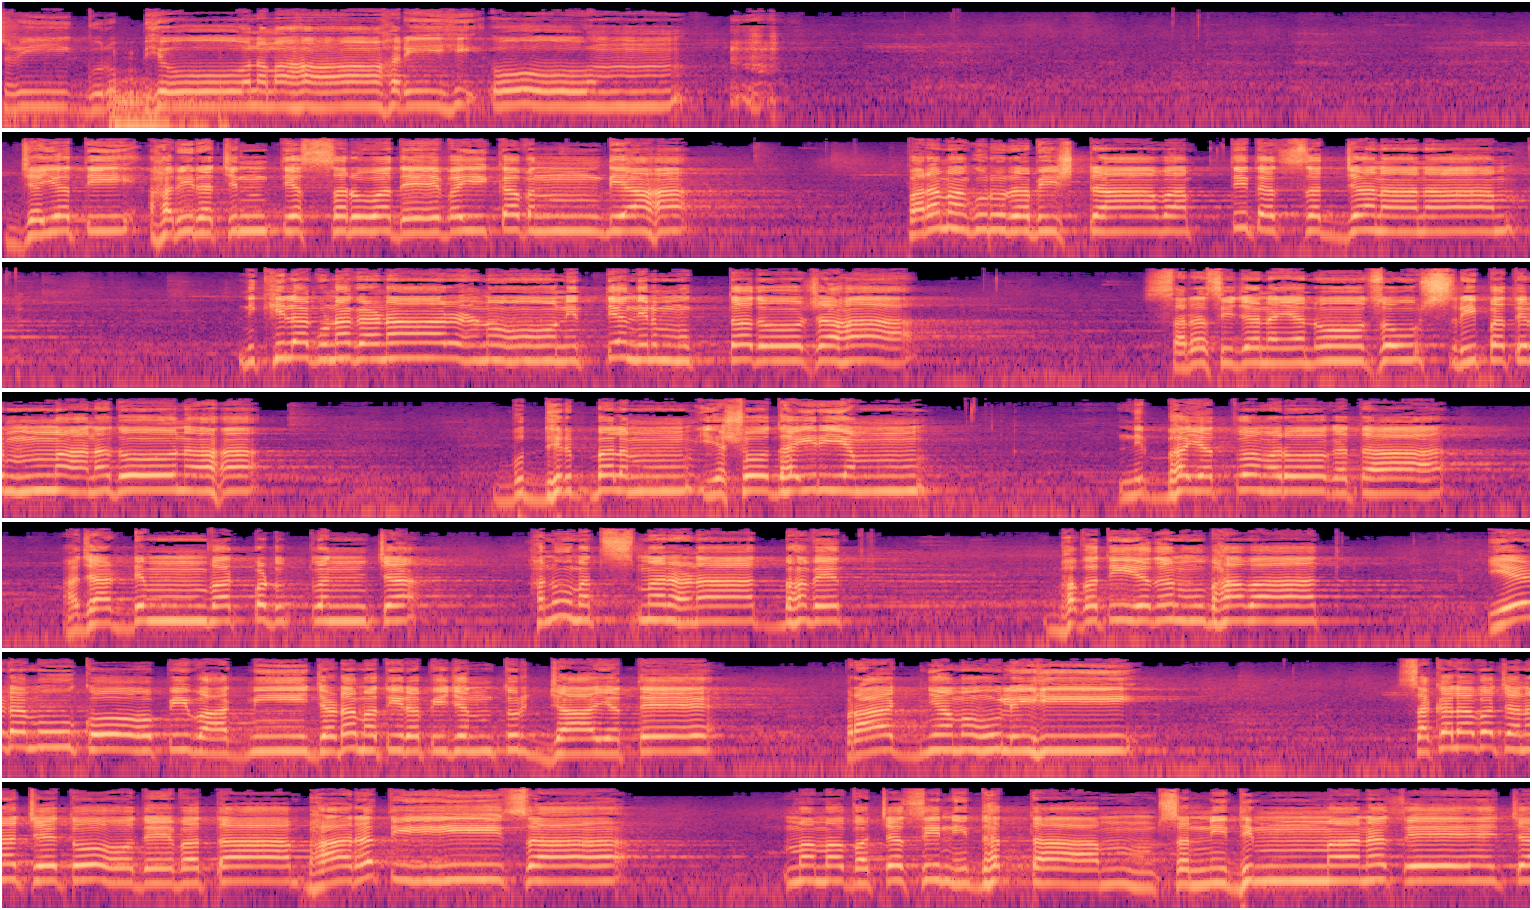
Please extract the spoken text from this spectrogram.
श्रीगुरुभ्यो नमः हरिः ॐ जयति हरिरचिन्त्यः सर्वदेवैकवन्द्यः परमगुरुरभीष्टावाप्तितत्सज्जनानां निखिलगुणगणार्णो नित्यनिर्मुक्तदोषः ಸರಸಿಜನಯನೋಸೌ ಶ್ರೀಪತಿರ್ಮಾನದೋ ನಃ. ಬುದ್ಧಿರ್ಬಲಂ ಯಶೋಧೈರ್ಯಂ ನಿರ್ಭಯತ್ವಮರೋಗತ. ಅಜಾಡ್ಯಂ ವಾಕ್ಪಟುತ್ವಂಚ ಹನುಮತ್ಸ್ಮರಣಾತ್ ಭವೇತ್. ಭವತಿ ಯದನುಭಾವಾತ್ ಏಡಮೂಕೋಪಿ ವಾಗ್ಮೀ ಜಡಮತಿರಪಿ ಜಂತುರ್ಜಾಯತೆ. ಪ್ರಾಜ್ಞಮೌಲಿ ಸಕಲವಚನ ಚೇತೋ ದೇವತಾ ಭಾರತೀ ಸಾ ಮಮ ವಚಸಿ ನಿಧತ್ತಾಂ ಸನ್ನಿಧಿಂ ಮನಸೇ ಚ.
